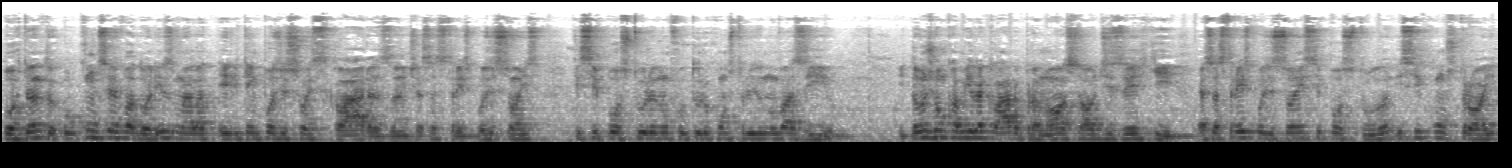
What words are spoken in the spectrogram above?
Portanto, o conservadorismo ela, ele tem posições claras ante essas três posições que se postura num futuro construído no vazio. Então, João Camilo é claro para nós ao dizer que essas três posições se postulam e se constrói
